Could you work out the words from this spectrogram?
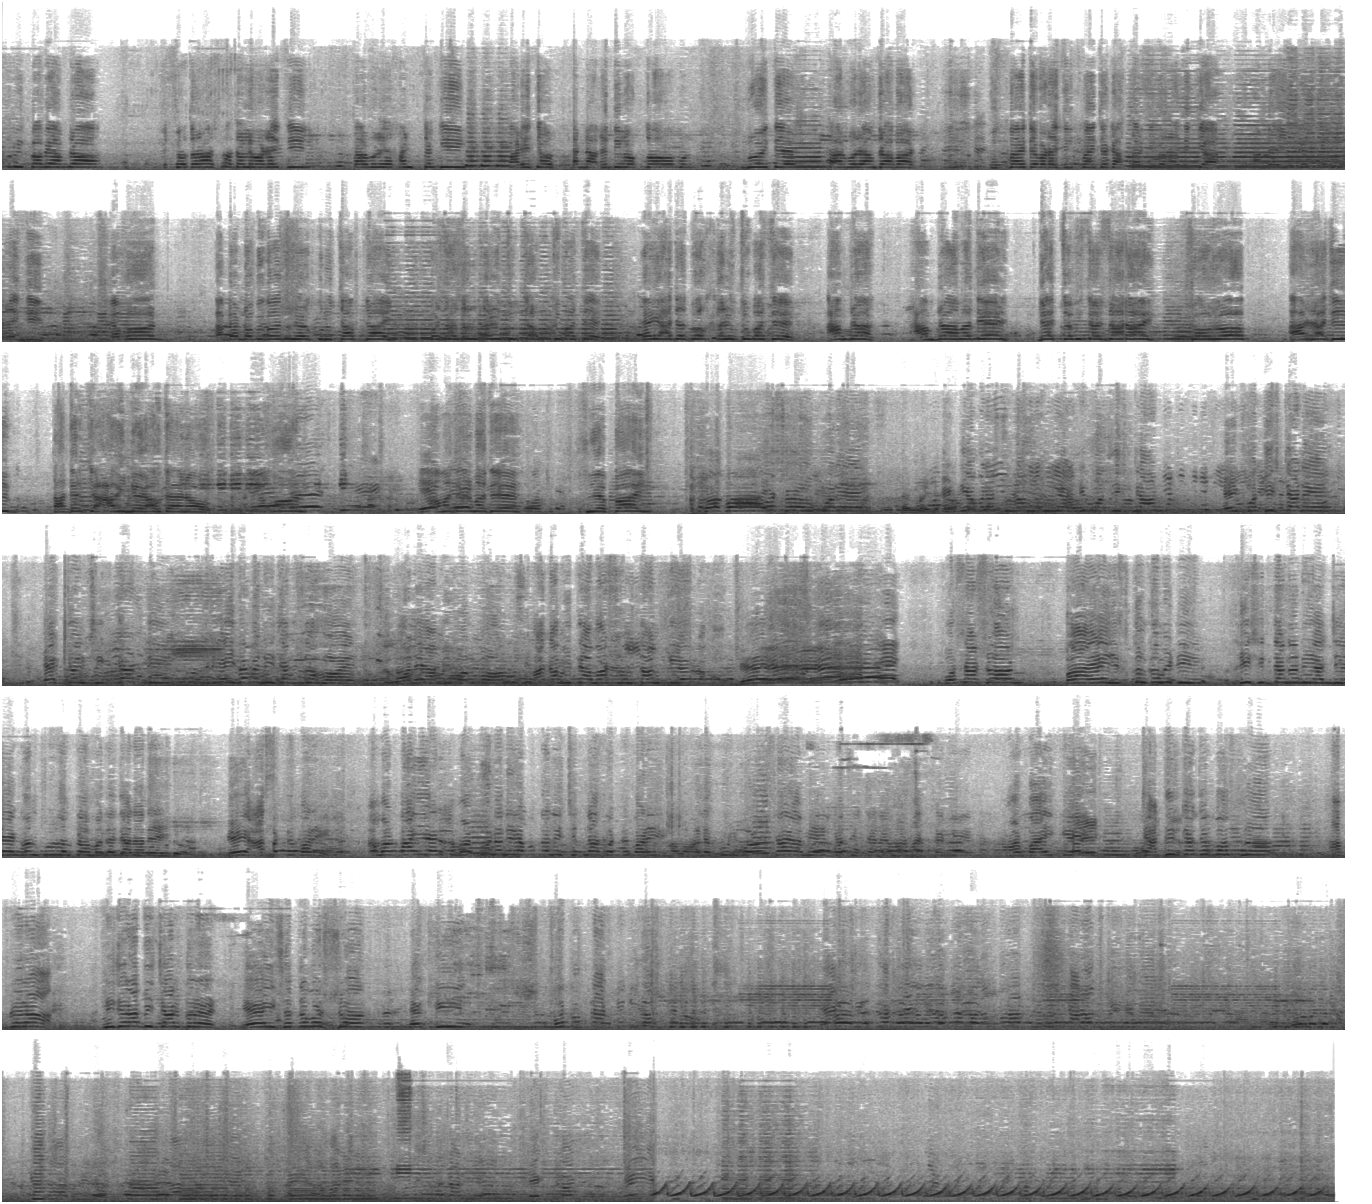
প্রাথমিকভাবে আমরা সদর হাসপাতালে পাঠাইছি। তারপরে এখান থেকে বাড়িতে নাকেদি রক্ত শুরু হইতে তারপরে আমরা আবার উসমাইতে পাঠাইছি। উসমাইতে ডাক্তার ছিল না দেখিয়া আমরা পাঠাইছি। এখন আমরা নবীগঞ্জের কোনো চাপ নাই। প্রশাসন খালি চুপ চাপ আছে, এই আজাদ বক্স খালি চুপ আছে। আমরা আমরা আমাদের ন্যায্য বিচার চাই সৌরভ আর রাজীব তাদেরকে আইনের আওতায় আনো। এখন আমাদের মাঝে শুয়ে পাই এই প্রতিষ্ঠানে একজন শিক্ষার্থী যদি এইভাবে হয় তাহলে আমি বলব আগামীতে আমার প্রশাসন বা এই স্কুল কমিটি কি সিদ্ধান্ত নিয়েছে এখন পর্যন্ত আমাদের জানা নেই। এই আসতে পারে, আমার ভাইয়ের, আমার বোনের নিরাপত্তা নিশ্চিত না করতে পারি, তাহলে কোন ভরসায় আমি এই প্রতিষ্ঠানে আমার বাচ্চাকে, আমার ভাইকে, জাতির কাছে প্রশ্ন, আপনারা নিজেরা বিচার করেন। এই শতবর্ষ একটি প্রথমটা Yeah.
